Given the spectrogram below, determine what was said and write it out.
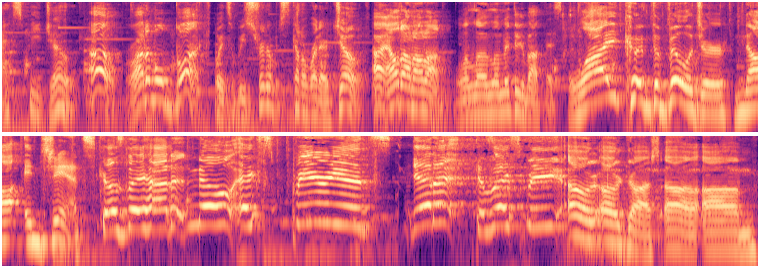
XP joke. Oh, writable book. Wait, so we straight up just gotta write a joke. All right, hold on, hold on. Well, let, me think about this. Why could the villager not enchant? Because they had no experience. Get it? Cause XP. Oh, oh gosh. Oh, um,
